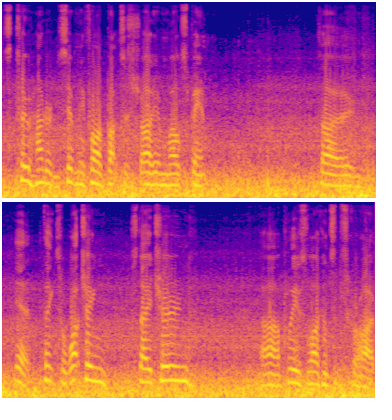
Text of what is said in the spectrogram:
it's 275 bucks Australian well spent. So yeah thanks for watching. Stay tuned. Uh, please like and subscribe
